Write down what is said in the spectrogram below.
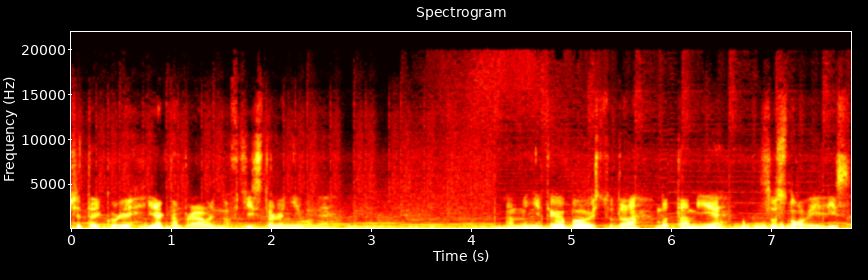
чи тайкури, як там правильно, в тій стороні вони. А мені треба ось туди, бо там є сосновий ліс.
